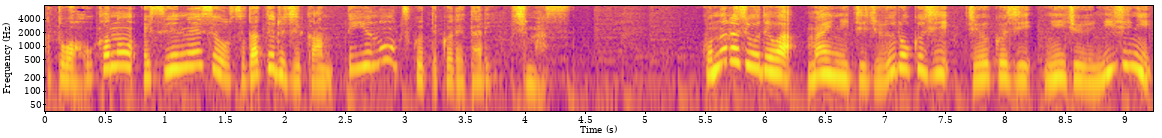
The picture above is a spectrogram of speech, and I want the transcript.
あとは他の SNS を育てる時間っていうのを作ってくれたりします。このラジオでは毎日16時、19時、22時に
